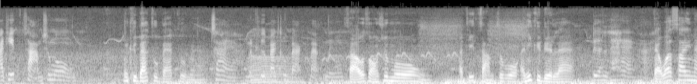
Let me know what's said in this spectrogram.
อาทิตย์ 3 ชั่วโมง มันคือ back to back ถูกไหมฮะใช่ค่ะ มันคืออ่า back to back แบบนึงเสาร์สองชั่วโมง อาทิตย์สามชั่วโมง อันนี้คือเดือนแรก เดือนแรกค่ะแต่ว่าไส้ใน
